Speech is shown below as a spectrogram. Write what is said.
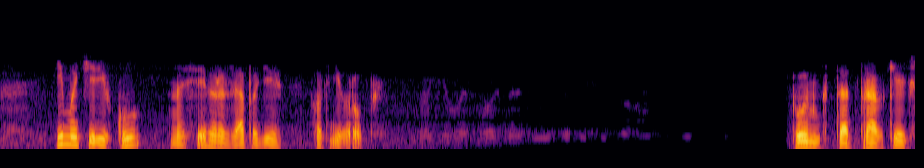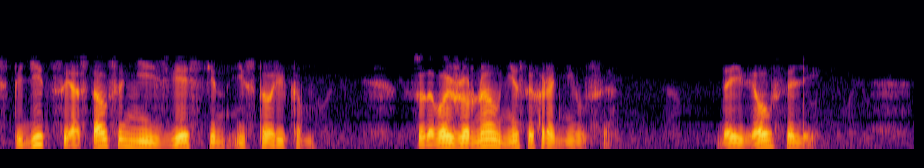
и материку на северо-западе от Европы. Пункт отправки экспедиции остался неизвестен историкам. Судовой журнал не сохранился. Да и велся ли?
